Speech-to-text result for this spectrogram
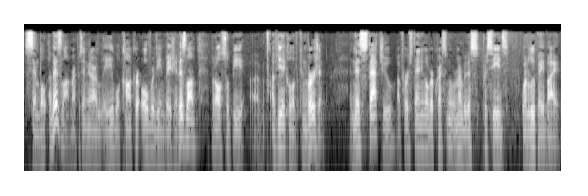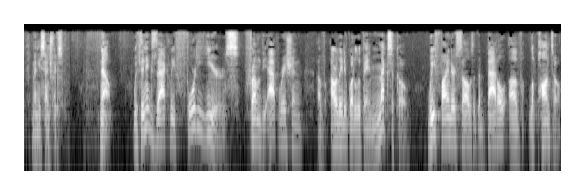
symbol of Islam, representing that Our Lady will conquer over the invasion of Islam, but also be um, a vehicle of conversion. And this statue of her standing over a crescent moon, remember this precedes Guadalupe by many centuries. Now, within exactly 40 years from the apparition of Our Lady of Guadalupe in Mexico, we find ourselves at the Battle of Lepanto,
